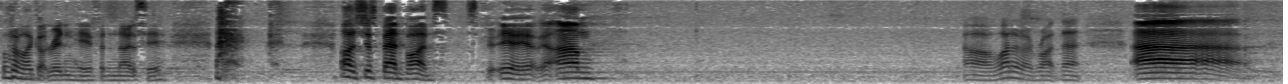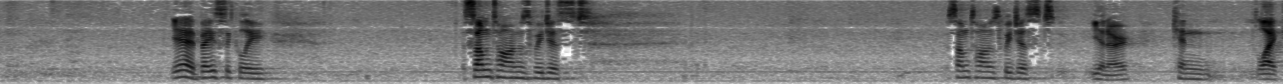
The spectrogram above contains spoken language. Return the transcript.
What have I got written here for the notes here? oh, it's just bad vibes. Yeah, yeah. Um, oh, why did I write that? Uh, yeah, basically, sometimes we just. Sometimes we just, you know, can, like,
